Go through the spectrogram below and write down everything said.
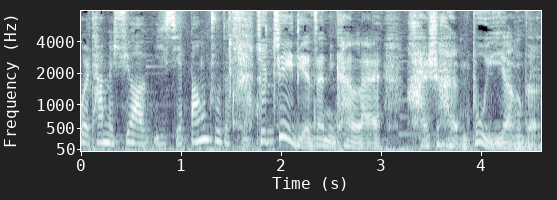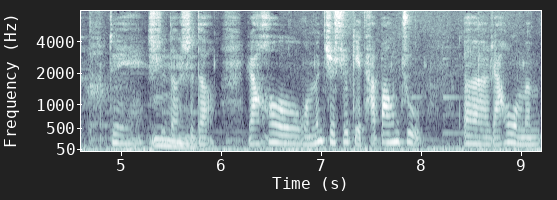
或者他们需要一些帮助的时候，就这一点在你看来还是很不一样的。对，是的，是的。然后我们只是给他帮助，呃，然后我们。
